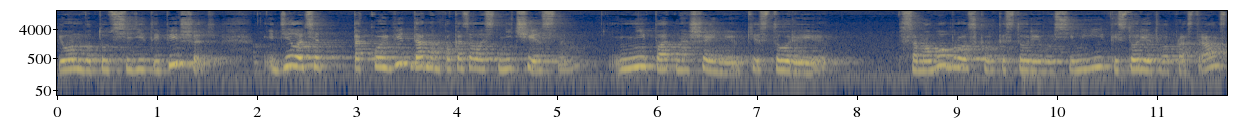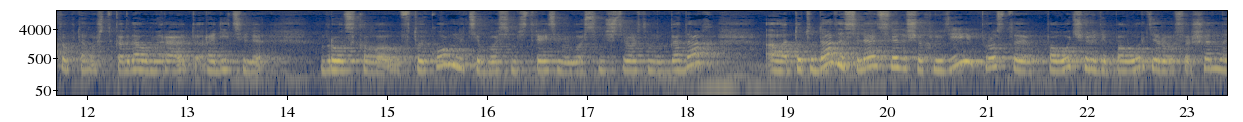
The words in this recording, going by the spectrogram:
и он вот тут сидит и пишет. Делать такой вид, да, нам показалось нечестным ни по отношению к истории самого Бродского, к истории его семьи, к истории этого пространства, потому что когда умирают родители Бродского в той комнате в 83 и 84 годах, то туда заселяют следующих людей просто по очереди, по ордеру, совершенно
